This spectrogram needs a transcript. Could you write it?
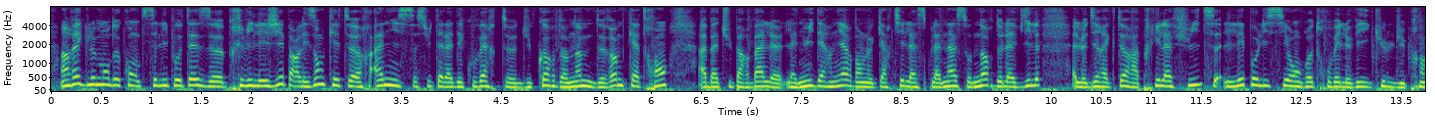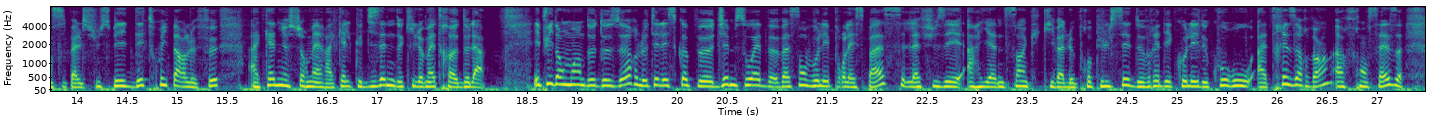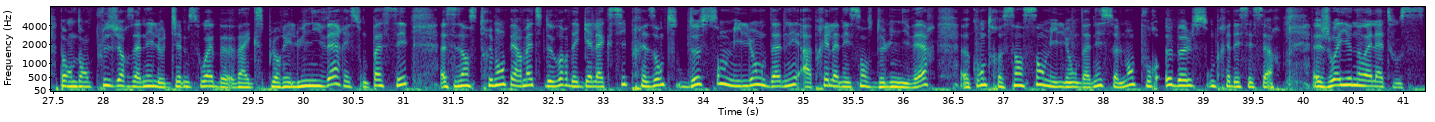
Un règlement de compte, c'est l'hypothèse privilégiée par les enquêteurs à Nice suite à la découverte du corps d'un homme de 24 ans abattu par balle la nuit dernière dans le quartier Las Planas au nord de la ville. Le directeur a pris la fuite. Policiers ont retrouvé le véhicule du principal suspect détruit par le feu à Cagnes-sur-Mer, à quelques dizaines de kilomètres de là. Et puis dans moins de deux heures, le télescope James Webb va s'envoler pour l'espace. La fusée Ariane 5 qui va le propulser devrait décoller de Kourou à 13h20, heure française. Pendant plusieurs années, le James Webb va explorer l'univers et son passé. Ces instruments permettent de voir des galaxies présentes 200 millions d'années après la naissance de l'univers, contre 500 millions d'années seulement pour Hubble, son prédécesseur. Joyeux Noël à tous.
